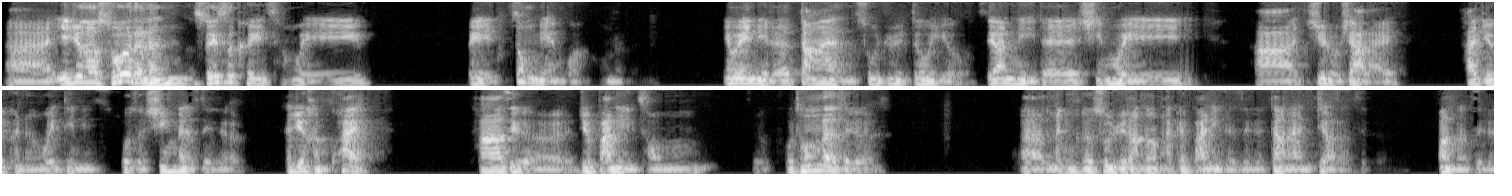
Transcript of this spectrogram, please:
啊，也就是说所有的人随时可以成为被重点管控的人，因为你的档案数据都有，只要你的行为啊记录下来，他就可能会对你做出新的这个，他就很快，他这个就把你从普通的这个。啊，人和数据当中，它可以把你的这个档案调到这个，放到这个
